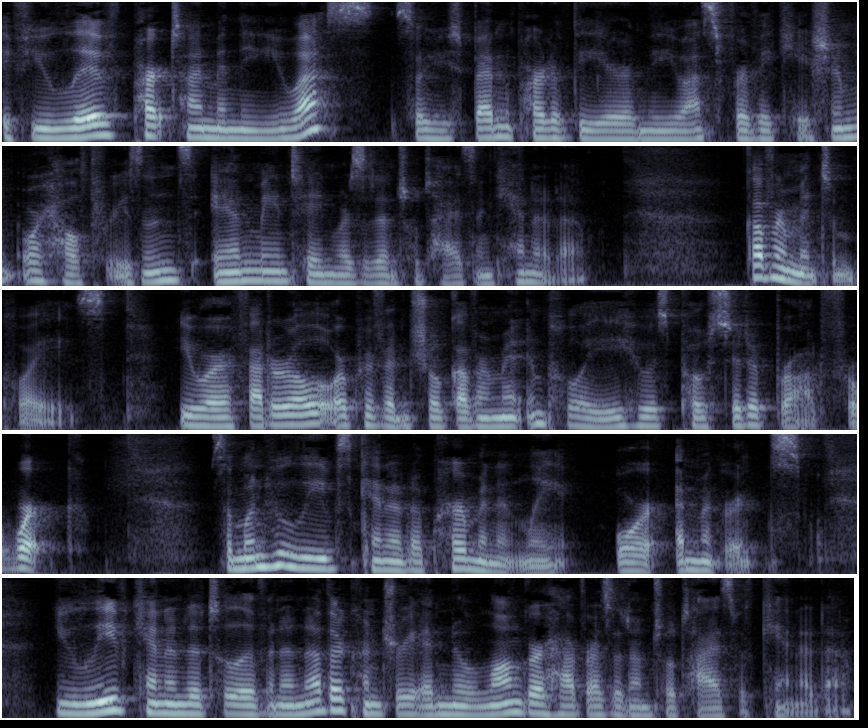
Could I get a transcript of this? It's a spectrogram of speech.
If you live part time in the US, so you spend part of the year in the US for vacation or health reasons and maintain residential ties in Canada. Government employees. You are a federal or provincial government employee who is posted abroad for work. Someone who leaves Canada permanently, or immigrants. You leave Canada to live in another country and no longer have residential ties with Canada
